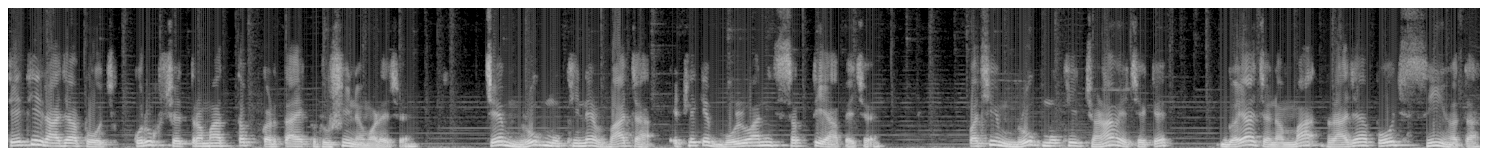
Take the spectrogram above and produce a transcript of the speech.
તેથી રાજા ભોજ કુરુક્ષેત્રમાં તપ કરતા એક ઋષિને મળે છે, જે મૃગમુખીને વાચા એટલે કે બોલવાની શક્તિ આપે છે. પછી મૃગમુખી જણાવે છે કે ગયા જન્મમાં રાજા ભોજ સિંહ હતા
